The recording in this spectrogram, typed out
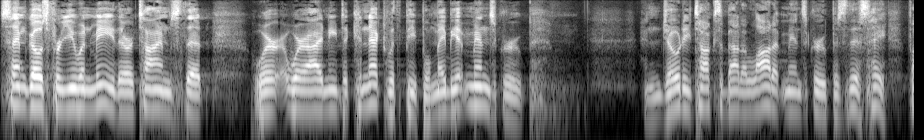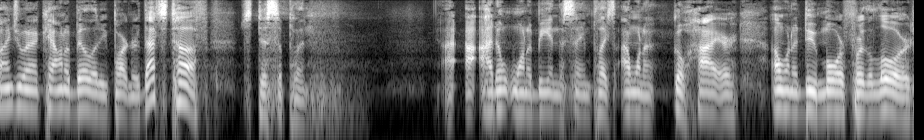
Same goes for you and me. There are times that where where I need to connect with people, maybe at men's group, and Jody talks about a lot at men's group is this hey, find you an accountability partner. That's tough. It's discipline. I, I, I don't want to be in the same place. I want to go higher. I want to do more for the Lord.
